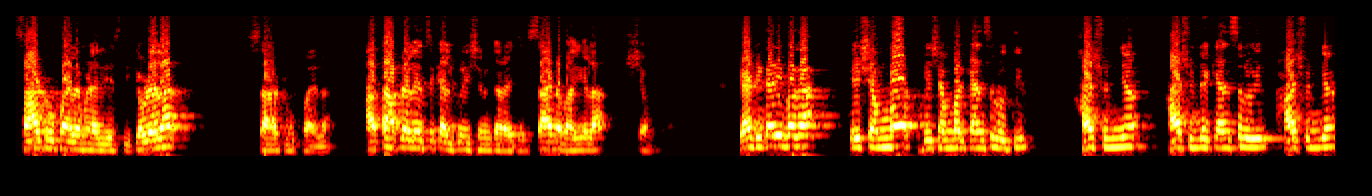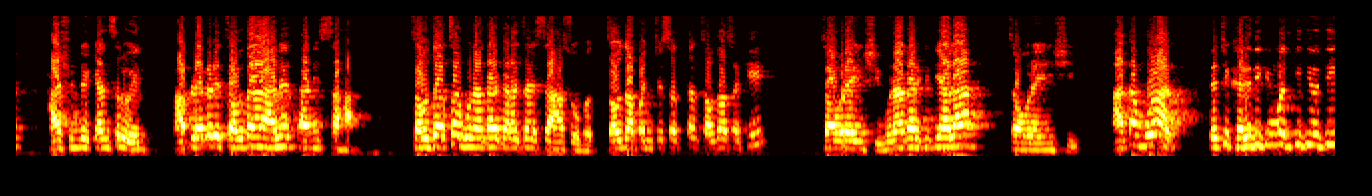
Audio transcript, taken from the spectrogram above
साठ रुपयाला मिळाली असती. केवढ्याला? साठ रुपयाला. आता आपल्याला याचं कॅल्क्युलेशन करायचं साठ भागेला शंभर. या ठिकाणी बघा हे शंभर हे शंभर कॅन्सल होतील. हा शून्य हा शून्य कॅन्सल होईल हा शून्य हा शून्य कॅन्सल होईल. आपल्याकडे चौदा आलेत आणि सहा. चौदाचा गुणाकार करायचा आहे सहा सोबत. चौदा पंचसत्तर चौदा सखी चौऱ्याऐंशी. गुणाकार किती आला? चौऱ्याऐंशी. आता मुळात त्याची खरेदी किंमत किती होती?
